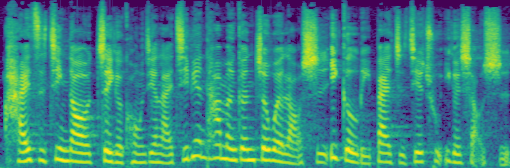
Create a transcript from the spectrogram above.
孩子进到这个空间来，即便他们跟这位老师一个礼拜只接触一个小时，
